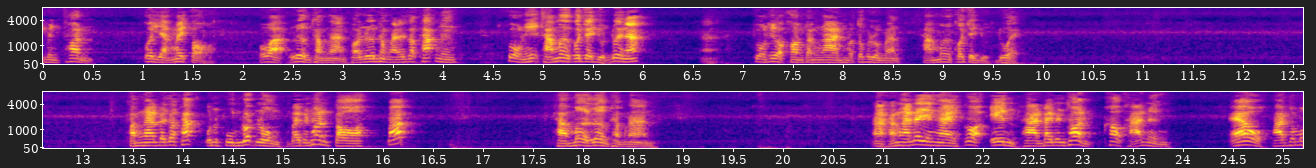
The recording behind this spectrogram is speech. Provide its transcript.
เบนทอนก็ยังไม่ต่อ เพราะว่าเริ่มทำงาน พอเริ่มทำงานได้สักพักหนึ่งช่วงนี้ทามเมอร์ก็จะหยุดด้วยนะอ่าช่วงที่ว่าคอมทำงาน มอเตอร์พัดลมทำงานทามเมอร์ก็จะหยุดด้วยทำงานไปสักพักอุณหภูมิลดลงใบเป็นท่อนต่อปั๊บ ทามเมอร์เริ่มทำงาน อ่าทำงานได้ยังไง ก็เอ็นผ่านใบเป็นท่อนเข้าขาหนึ่ง L ผ่านโทโม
